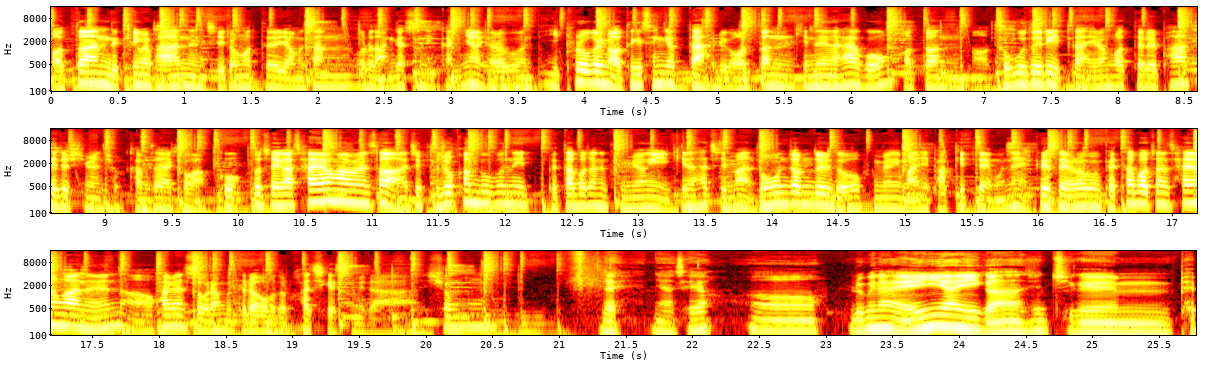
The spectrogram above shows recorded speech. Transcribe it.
어떠한 느낌을 받았는지 이런 것들 영상으로 남겼으니까요. 여러분 이 프로그램이 어떻게 생겼다 그리고 어떤 기능을 하고 어떤 어, 도구들이 있다 이런 것들을 파악해 주시면 좀 감사할 것 같고 또 제가 사용하면서 아직 부족한 부분이 베타 버전이 분명히 있긴 하지만 좋은 점들도 분명히 많이 봤기 때문에 그래서 여러분 베타 버전 사용하는 어, 화면 속으로 한번 들어가 보도록 하시겠습니다. 슝. 네, 안녕하세요. 어, 루미나 AI가 지금 베,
